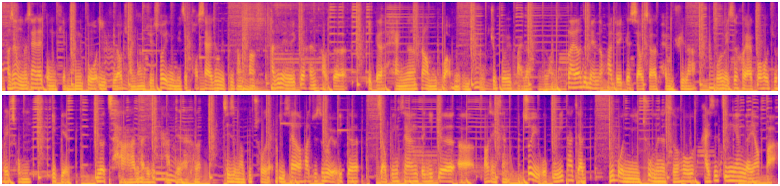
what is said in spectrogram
好像我们现在在冬天嘛，很多衣服要穿上去，所以你每次脱下来就没有地方放。它这边有一个很好的一个 hanger，让我们挂我们的衣服，就不会摆得很乱。来到这边的话，有一个小小的 pantry 啦。我们每次回来过后就会冲一点热茶，还有一些咖啡来喝。其实蛮不错的。以下的话就是会有一个小冰箱跟一个呃保险箱，所以我鼓励大家，如果你出门的时候，还是尽量的要把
